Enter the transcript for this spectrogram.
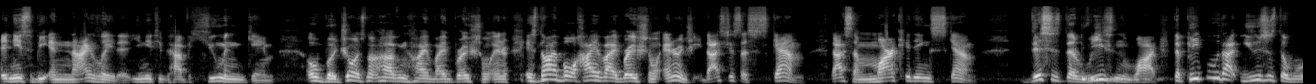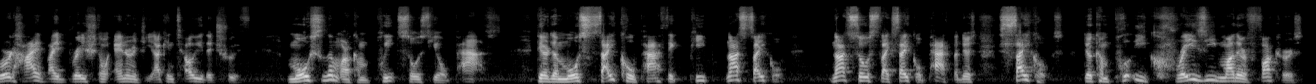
It needs to be annihilated. You need to have a human game. Oh, but Joe, it's not having high vibrational energy. It's not about high vibrational energy. That's just a scam. That's a marketing scam. This is the mm-hmm. reason why the people that uses the word high vibrational energy, I can tell you the truth. Most of them are complete sociopaths. They're the most psychopathic people, not psycho, not so like psychopath, but there's psychos. They're completely crazy motherfuckers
